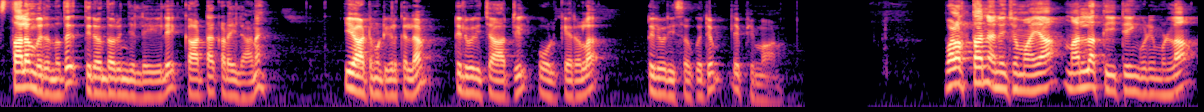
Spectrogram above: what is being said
സ്ഥലം വരുന്നത് തിരുവനന്തപുരം ജില്ലയിലെ കാട്ടാക്കടയിലാണ്. ഈ ആട്ടുമുട്ടികൾക്കെല്ലാം ഡെലിവറി ചാർജിൽ ഓൾ കേരള ഡെലിവറി സൗകര്യം ലഭ്യമാണ്. വളർത്താൻ അനുജമായ നല്ല തീറ്റയും കൂടിയുമുള്ള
